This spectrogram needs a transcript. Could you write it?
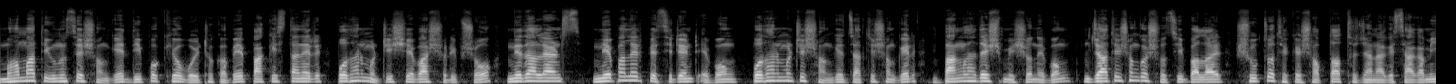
মোহাম্মদ ইউনুসের সঙ্গে দ্বিপক্ষীয় বৈঠক হবে পাকিস্তানের প্রধানমন্ত্রী শেবাজ শরীফ সহ নেদারল্যান্ডস নেপালের প্রেসিডেন্ট এবং প্রধানমন্ত্রীর সঙ্গে জাতিসংঘের বাংলাদেশ মিশন এবং জাতিসংঘ সচিবালয়ের সূত্র থেকে সব তথ্য জানা গেছে। আগামী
